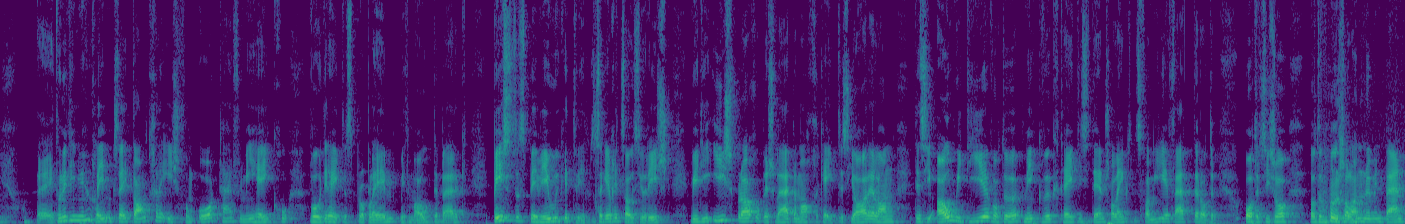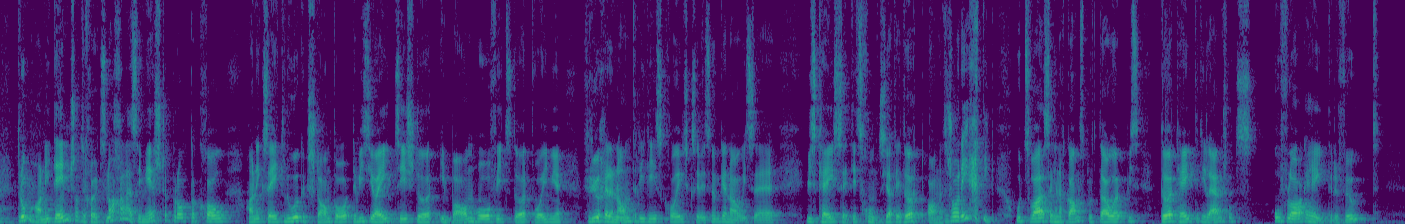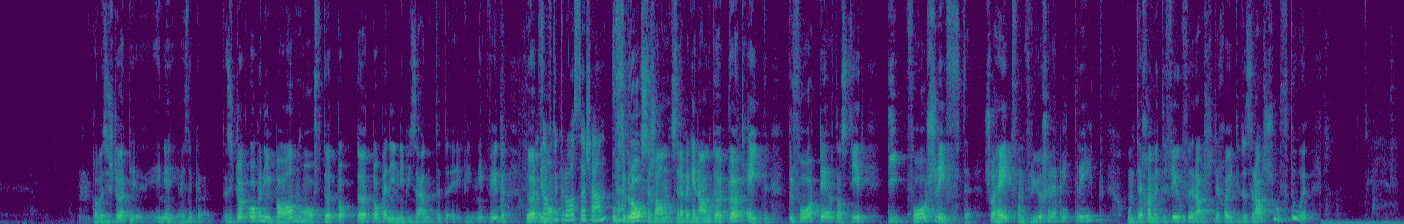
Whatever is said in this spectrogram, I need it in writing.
ich habe nicht irgendwie immer gesagt, Danke ist vom Ort her für mich heikel, weil ihr habt das Problem mit dem Altenberg, bis das bewilligt wird. Das sage ich jetzt als Jurist wie die Einsprache und Beschwerden machen, geht es jahrelang. Das sind alle die, die dort mitgewirkt haben, die sind dann schon längstens Familienväter oder, oder, sie schon, oder wohnen schon lange nicht mehr in Bern. Darum habe ich dann schon, ihr könnt es nachlesen, im ersten Protokoll, habe ich gesagt, schaut die Standorte, wie es ja jetzt ist, dort im Bahnhof, jetzt dort, wo irgendwie früher eine andere Disco ist, ich weiß nicht mehr genau, wie es, äh, wie es geheißen hat. Jetzt kommt sie ja dort an. Das ist auch richtig. Und zwar sage ich noch ganz brutal etwas, dort hat er die Lärmschutz Auflagen hat er erfüllt. Ich glaube, es ist dort, ich weiß nicht, es ist dort oben im Bahnhof, dort, dort oben, in, ich bin selten, ich bin nicht viel, dort also auf der grossen Schanze? Auf der grossen Schanze, eben genau dort. Dort hat er den Vorteil, dass ihr die Vorschriften schon habt vom früheren Betrieb und dann kommt ihr viel, viel rascher, dann könnt ihr das rasch auftun.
